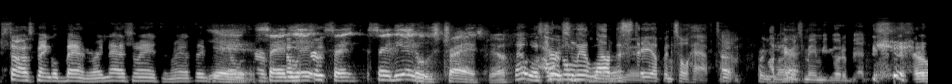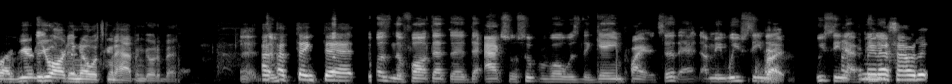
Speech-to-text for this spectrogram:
Star Spangled Banner, right? National anthem, right? I think Yeah, that was her, San that was Diego, San, San Diego's trash, yo. that was I was only Super Bowl, allowed to right? stay up until halftime. Pretty My much. parents made me go to bed. They're like, you, you already know what's going to happen. Go to bed. Uh, I, I think that it wasn't the fault that the, the actual Super Bowl was the game prior to that. I mean, we've seen Right. that. We've seen that. I mean, that's how it is.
